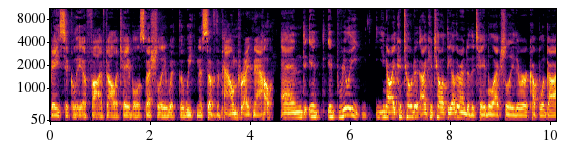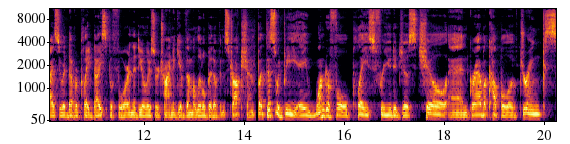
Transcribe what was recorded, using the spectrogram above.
basically a five dollar table, especially with the weakness of the pound right now. And it it really, you know, I could tell I could tell at the other end of the table actually there were a couple of guys who had never played dice before, and the dealers were trying to give them a little bit of instruction. But this would be a wonderful place for you to just chill and grab a couple of drinks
